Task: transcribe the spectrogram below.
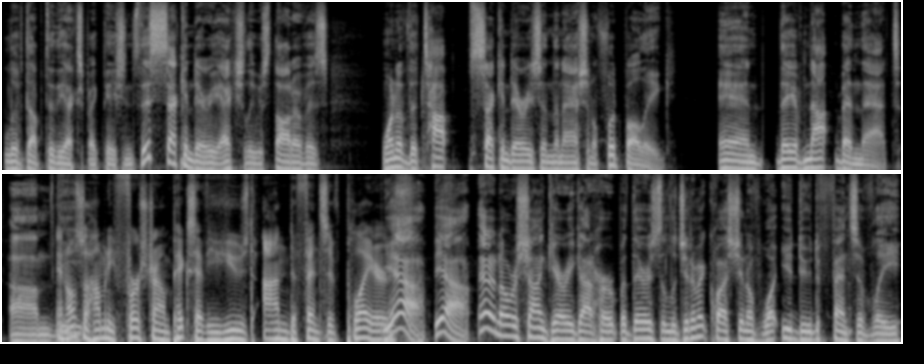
lived up to the expectations. This secondary actually was thought of as one of the top secondaries in the National Football League, and they have not been that. Um, the, and also, how many first round picks have you used on defensive players? Yeah, yeah. I don't know. Rashan Gary got hurt, but there's a legitimate question of what you do defensively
